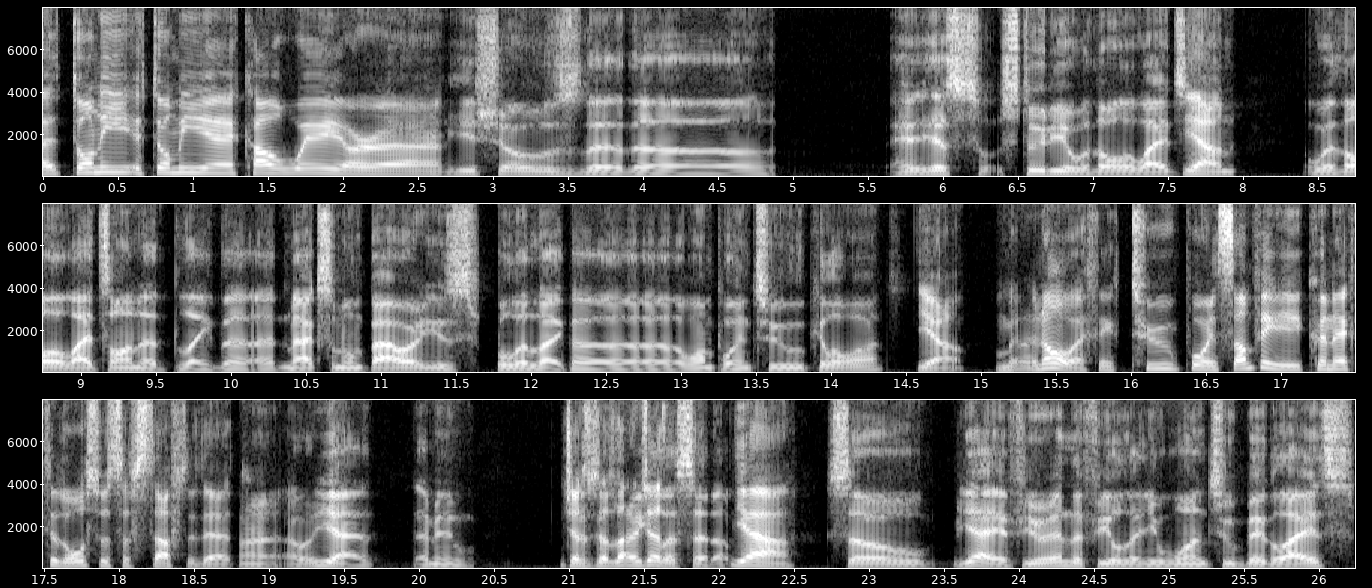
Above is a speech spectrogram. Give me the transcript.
uh, tony tommy uh, Callaway or uh, he shows the the his studio with all the lights Yeah. on, with all the lights on at like the at maximum power. He's pulling like a 1.2 kilowatts. Yeah. No, I think two point something. He connected all sorts of stuff to that. Right. Oh yeah. I mean, Just the li- regular just setup. yeah, So yeah, if you're in the field and you want two big lights,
